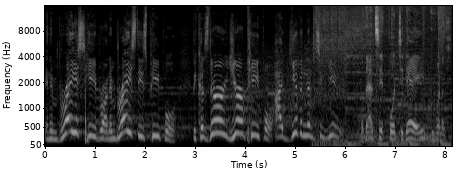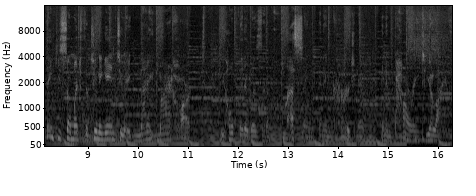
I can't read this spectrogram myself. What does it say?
And embrace Hebron, embrace these people because they're your people. I've given them to you. Well, that's it for today. We want to thank you so much for tuning in to Ignite My Heart. We hope that it was a blessing and encouragement and empowering to your life.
